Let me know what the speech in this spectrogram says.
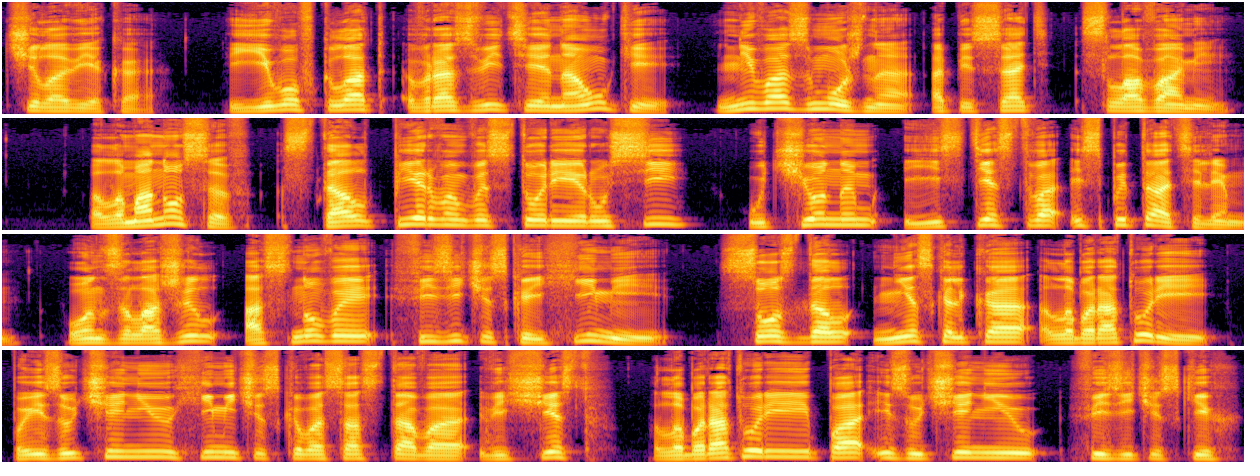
человека. Его вклад в развитие науки невозможно описать словами. Ломоносов стал первым в истории Руси ученым-естествоиспытателем. Он заложил основы физической химии, создал несколько лабораторий по изучению химического состава веществ, лаборатории по изучению физических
